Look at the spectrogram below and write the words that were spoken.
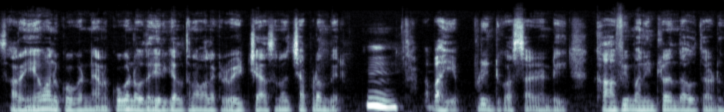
సార్ ఏమనుకోకండి అనుకోకుండా. ఒక దగ్గరికి వెళ్తున్నా వాళ్ళు అక్కడ వెయిట్ చేస్తున్నా చెప్పడం వేరు. అబ్బా ఎప్పుడు ఇంటికి వస్తాడండి? కాఫీ మన ఇంట్లో తాగుతాడు?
